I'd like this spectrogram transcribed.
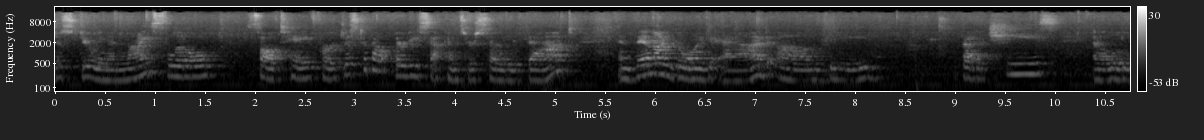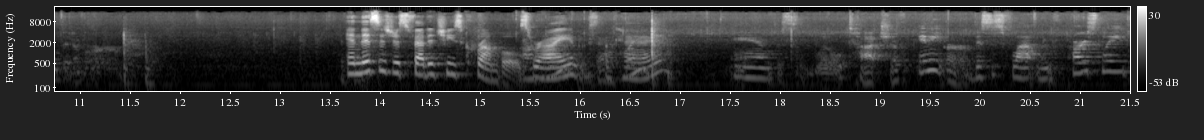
just doing a nice little saute for just about 30 seconds or so with that. And then I'm going to add um, the feta cheese and a little bit of herb. And this is just feta cheese crumbles, Uh-huh, right? exactly. Okay. And just a little touch of any herb. This is flat leaf parsley,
